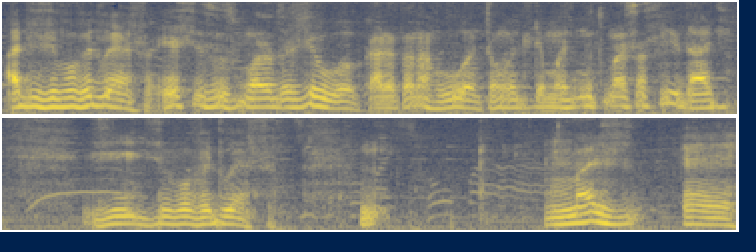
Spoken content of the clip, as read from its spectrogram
a desenvolver doença. Esses os moradores de rua, o cara está na rua, então ele tem muito mais facilidade de desenvolver doença. Mas é,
